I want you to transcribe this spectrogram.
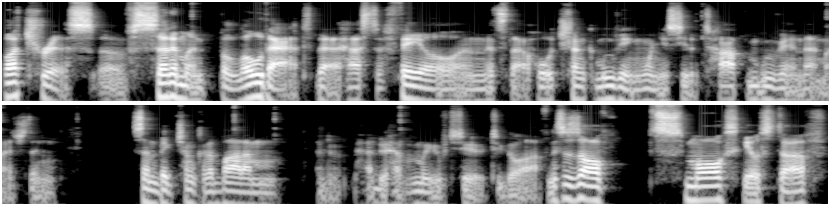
buttress of sediment below that that has to fail, and it's that whole chunk moving. When you see the top moving that much, then some big chunk of the bottom had to, had to have moved to to go off. This is all small scale stuff,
